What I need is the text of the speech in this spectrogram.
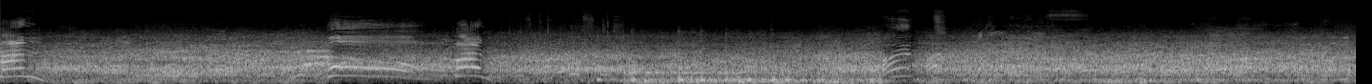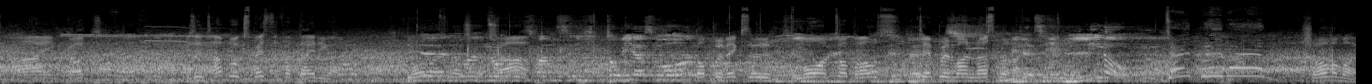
Mann! Oh! Mann! Mein Gott. Wir sind Hamburgs beste Verteidiger. Ja, 20 Tobias Mohr. Doppelwechsel, Und Top raus. Tempelmann, lassen wir rein. Der 10 Lino. Schauen wir mal.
